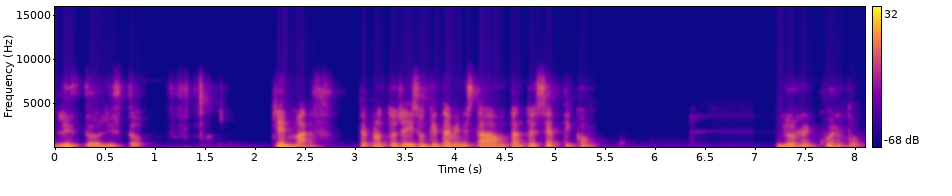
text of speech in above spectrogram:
Listo, listo. ¿Quién más? De pronto Jason, que también estaba un tanto escéptico. Lo recuerdo.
